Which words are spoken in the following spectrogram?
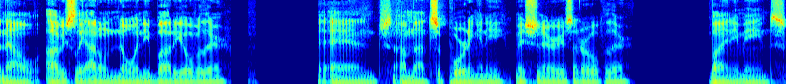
Now, obviously, I don't know anybody over there, and I'm not supporting any missionaries that are over there by any means.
